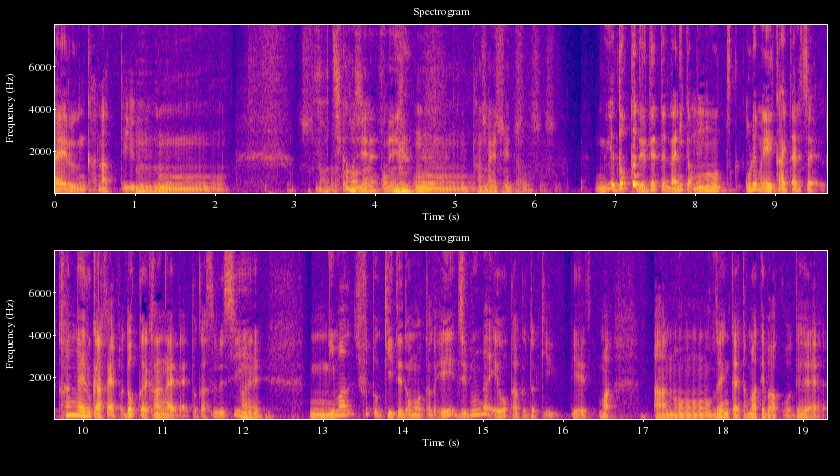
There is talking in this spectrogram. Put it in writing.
えるんかなっていう、うんそっちかもしれないですね。う。ん、考えてみたら。そうそうそうそういやどっかで絶対何かものを俺も絵描いたりそうや考えるからさやっぱどっかで考えたりとかするし、はい。うん、今ふと聞いてて思ったのがえ自分が絵を描く時って、まああのー前回玉手箱で、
